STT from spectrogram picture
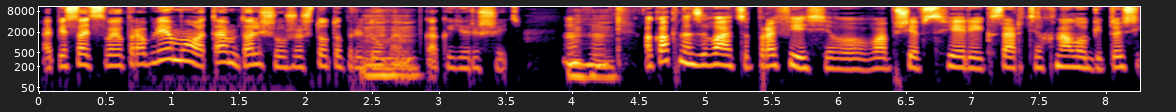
описать свою проблему, а там дальше уже что-то придумаем, угу. как ее решить. Угу. А как называются профессии вообще в сфере XR-технологий? То есть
